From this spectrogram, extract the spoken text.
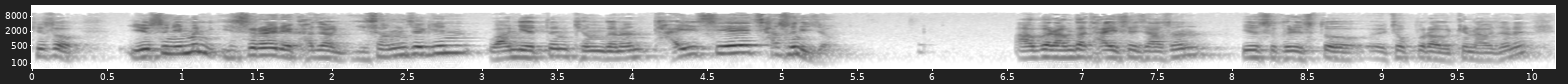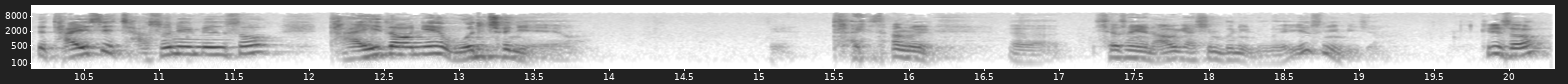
그래서 예수님은 이스라엘의 가장 이상적인 왕이었던 경건한 다윗의 자손이죠. 아브라함과 다윗의 자손, 예수 그리스도 족보라고 이렇게 나오잖아요. 다윗의 자손이면서 다윗 왕의 원천이에요. 왕을 어, 세상에 나오게 하신 분이 누구예요? 예수님이죠. 그래서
